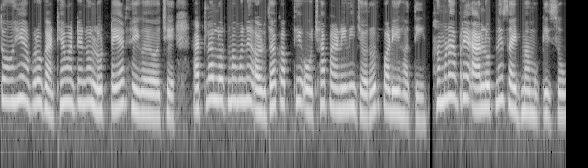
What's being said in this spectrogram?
તો અહીં આપણો ગાંઠિયા માટેનો લોટ તૈયાર થઈ ગયો છે. આટલા લોટમાં મને અડધા કપથી ઓછા પાણીની જરૂર પડી હતી. હમણાં આપણે આ લોટને સાઈડમાં મૂકીશું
